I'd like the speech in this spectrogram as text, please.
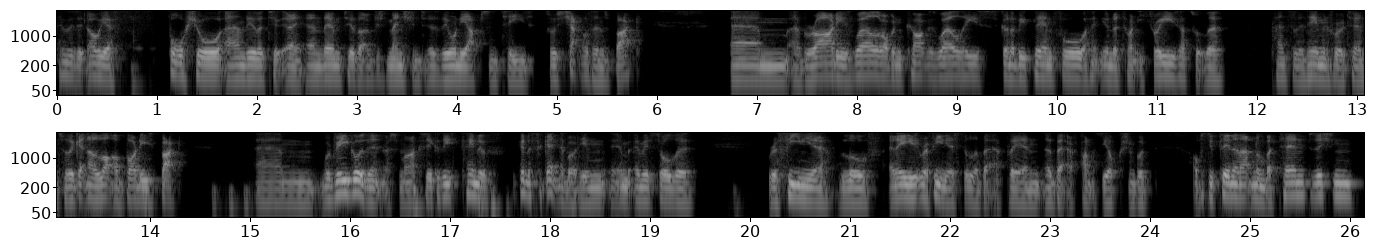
who is it? Oh yeah, Forshaw and the other two, uh, and them two that I've just mentioned as the only absentees. So Shackleton's back. Um, Berardi as well, Robin Koch as well. He's going to be playing for I think the under 23s. That's what the penciling him in for a return. So they're getting a lot of bodies back. Um, Rodrigo's an interesting one actually because he's kind of kind of forgetting about him amidst all the Raphinha love, and he, Raphinha is still a better player and a better fantasy option. But obviously playing in that number ten position,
